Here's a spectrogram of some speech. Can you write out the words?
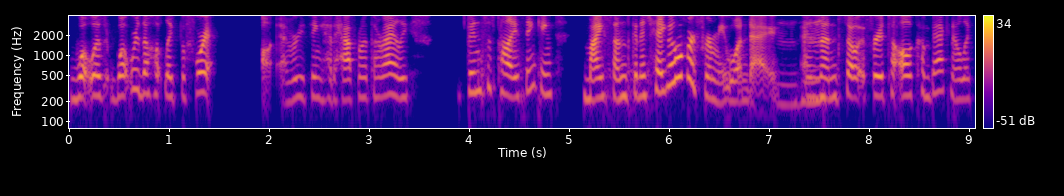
what was what were the like before everything had happened with O'Reilly, Vince was probably thinking, my son's gonna take over for me one day. Mhm. And then so for it to all come back now, like,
